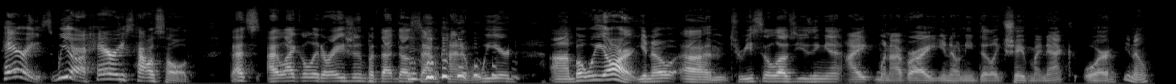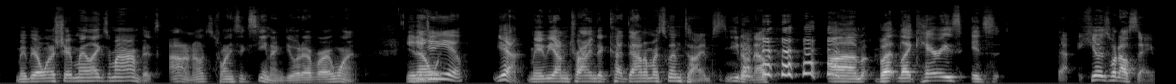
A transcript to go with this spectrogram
Harry's. We are Harry's household. That's I like alliteration, but that does sound kind of weird. Um, but we are, you know. Um, Teresa loves using it. I whenever I you know need to like shave my neck or you know maybe I want to shave my legs or my armpits. I don't know. It's 2016. I can do whatever I want. You know. do you? Yeah, maybe I'm trying to cut down on my swim times. You don't know. um, but like Harry's, it's here's what I'll say.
